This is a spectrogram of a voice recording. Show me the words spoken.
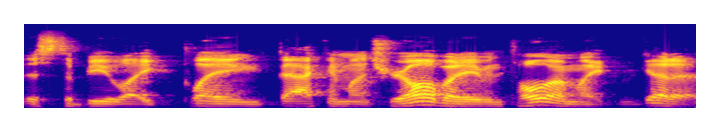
this to be like playing back in Montreal, but I even told her, I'm like, we gotta,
